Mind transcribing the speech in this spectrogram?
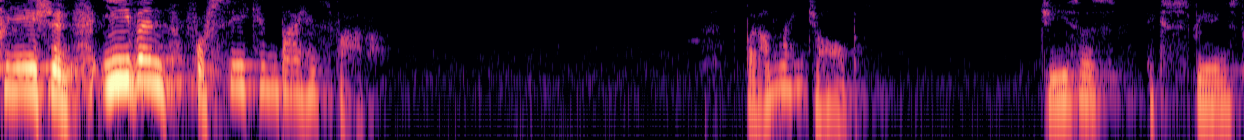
creation, even forsaken by his Father. But unlike Job, Jesus experienced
